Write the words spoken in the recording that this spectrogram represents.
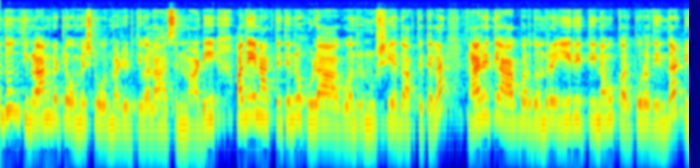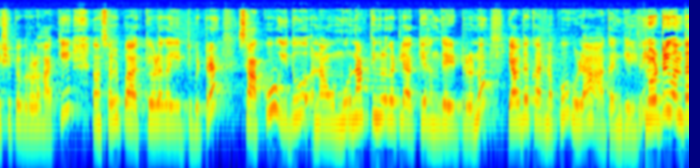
ಅದು ಒಂದು ತಿಂಗಳಾನ್ಗಟ್ಲೆ ಒಮ್ಮೆ ಸ್ಟೋರ್ ಮಾಡಿ ಇಡ್ತೀವಲ್ಲ ಹಸನ್ ಮಾಡಿ. ಅದೇನಾಗ್ತೈತಿ ಅಂದ್ರೆ ಹುಳ ಆಗು, ಅಂದ್ರೆ ನುಷಿ ಅದು ಆಗ್ತೈತಲ್ಲ, ಆ ರೀತಿ ಆಗಬಾರ್ದು ಅಂದ್ರೆ ಈ ರೀತಿ ನಾವು ಕರ್ಪೂರದಿಂದ ಟಿಶ್ಯೂ ಪೇಪರ್ ಒಳಗೆ ಹಾಕಿ ಸ್ವಲ್ಪ ಅಕ್ಕಿಯೊಳಗೆ ಇಟ್ಬಿಟ್ರೆ ಸಾಕು. ಇದು ನಾವು ಮೂರ್ನಾಲ್ಕು ತಿಂಗಳು ತಿಂಗಳಗಟ್ಲೆ ಅಕ್ಕಿ ಹಂಗೆ ಇಟ್ರು ಯಾವುದೇ ಕಾರಣಕ್ಕೂ ಹುಳ ಆಗಂಗಿಲ್ರಿ. ನೋಡ್ರಿ ಒಂದು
